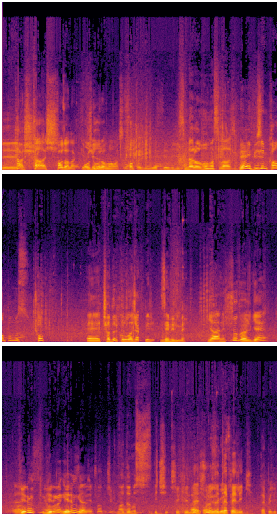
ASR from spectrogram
e, Taş. taş, Kozalak gibi Odun. şeyler olmaması lazım. sopa gibi sivri cisimler olmaması lazım. Peki bizim kampımız çok e, çadır kurulacak bir zemin mi? Yani şu bölge e, geri mi şuraya gelecek? Çok çıkmadığımız iç şekilde. Evet, Şurası tepelik. Tepelik.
